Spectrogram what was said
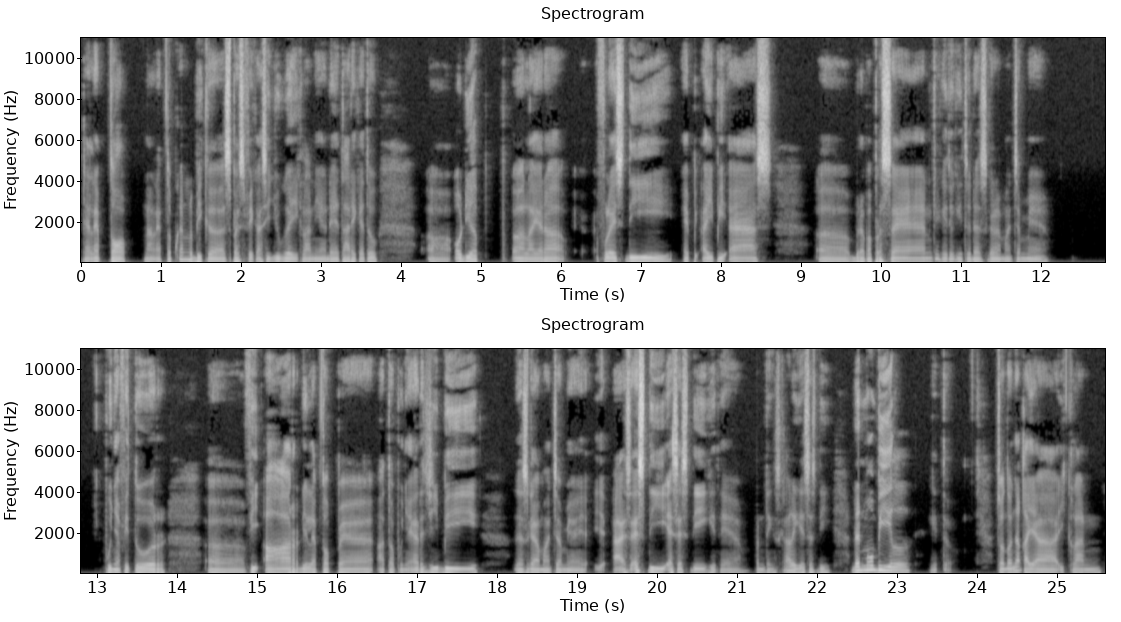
kayak laptop. Nah laptop kan lebih ke spesifikasi juga iklannya. Daya tariknya tuh uh, oh dia uh, layarnya Full HD IPS uh, berapa persen kayak gitu-gitu dan segala macamnya. Punya fitur uh, VR di laptopnya atau punya RGB dan segala macam ya. ya SSD SSD gitu ya. Penting sekali SSD dan mobil gitu. Contohnya kayak iklan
